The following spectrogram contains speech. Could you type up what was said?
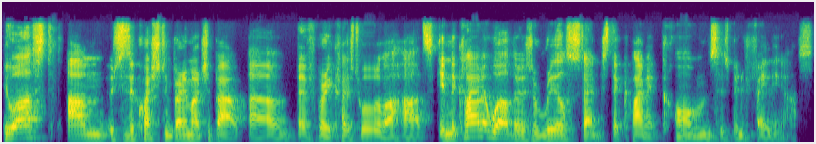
who asked, um, which is a question very much about um, very close to all of our hearts. In the climate world, there is a real sense that climate comms has been failing us.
